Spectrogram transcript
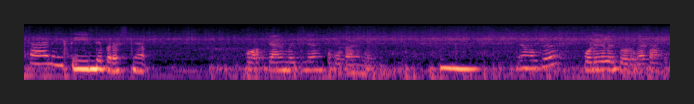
അതാണ് ഈ തീന്റെ പ്രശ്നം. കുറയ്ക്കാനും പറ്റില്ല കൂട്ടാനും പറ്റില്ല. നമുക്ക് പൊടികൾ ഇട്ട് കൊടുക്കാം കേട്ടോ.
